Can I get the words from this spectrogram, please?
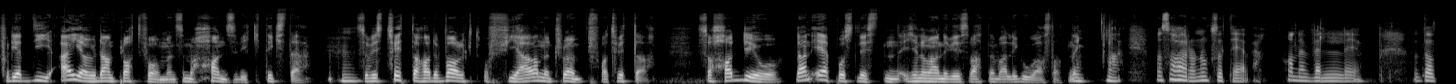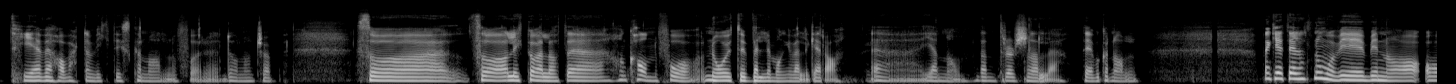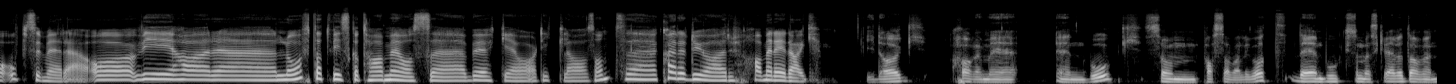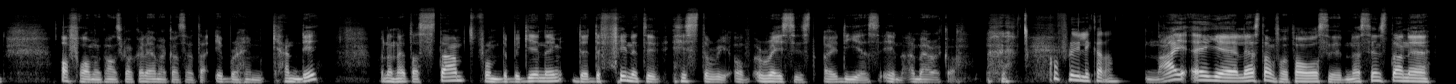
Fordi at de eier jo den plattformen som er hans viktigste. Mm. Så hvis Twitter hadde valgt å fjerne Trump fra Twitter, så hadde jo den e-postlisten ikke nødvendigvis vært en veldig god erstatning. Men så har han også TV. Han er veldig da TV har vært den viktigste kanalen for eh, Donald Trump. Så, så likevel at det, han kan få nå ut til veldig mange velgere eh, gjennom den tradisjonelle TV-kanalen. Men Ketil, nå må vi begynne å, å oppsummere. Og vi har eh, lovt at vi skal ta med oss eh, bøker og artikler og sånt. Eh, hva er det du har, har med deg i dag? I dag har jeg med en bok som passer veldig godt. Det er en bok som er skrevet av en afroamerikansk akademiker som heter Ibrahim Kendi. Og den heter Stamped from the Beginning The Definitive History of Racist Ideas in America. Hvorfor du liker den? Nei, jeg leste den for et par år siden. Jeg syns den er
